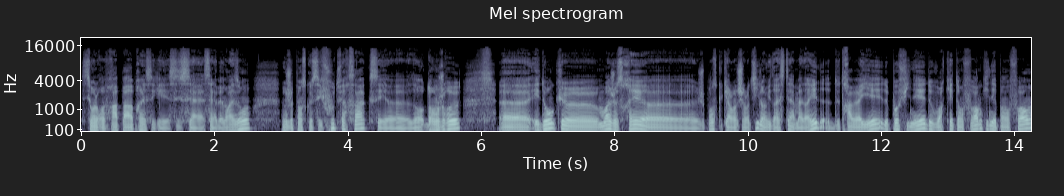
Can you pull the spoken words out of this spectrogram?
Si on le refera pas après, c'est c'est, la même raison. Donc je pense que c'est fou de faire ça, que c'est euh, dan- dangereux. Euh, et donc, euh, moi, je serais. je pense que Carlo Ancelotti, a envie de rester à Madrid, de travailler, de peaufiner, de voir qui est en forme, qui n'est pas en forme.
